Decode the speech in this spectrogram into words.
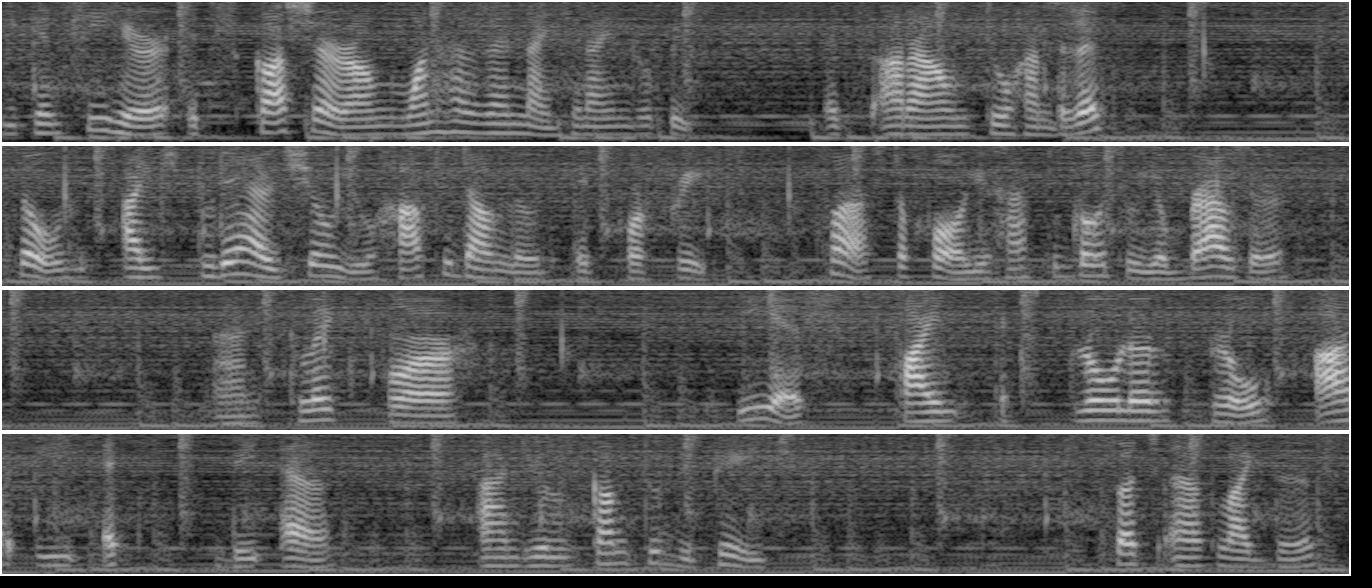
you can see here it's cost around 199 rupees it's around 200 so I'll, today I'll show you how to download it for free. First of all you have to go to your browser and click for ES File Explorer Pro REXDL and you'll come to the page such as like this.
